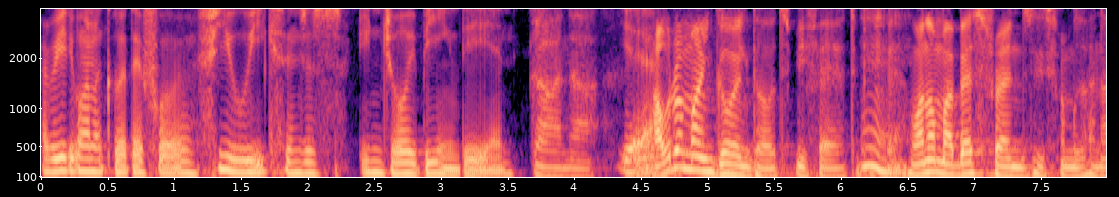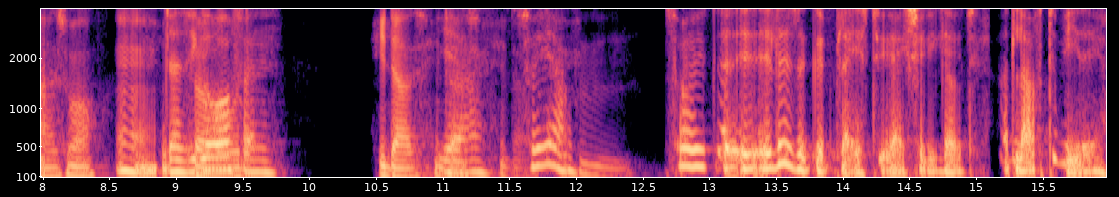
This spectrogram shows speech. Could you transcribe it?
I really want to go there for a few weeks and just enjoy being there. And Ghana. Yeah. I wouldn't mind going though. To be fair, to be fair, one of my best friends is from Ghana as well. mm, does he go often? He does. He Yeah. does. He does. So yeah. So it, it, it is a good place to actually go to. I'd love to be there.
